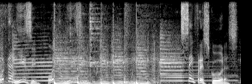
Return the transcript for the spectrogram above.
Organize, organize. Sem frescuras.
